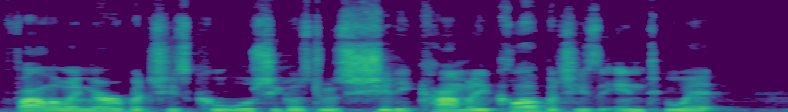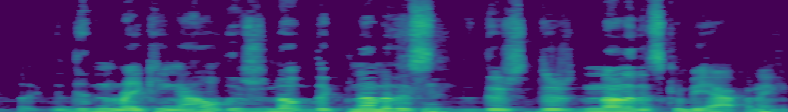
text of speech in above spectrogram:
following her, but she's cool. She goes to his shitty comedy club, but she's into it. Then making out. There's no like none of this. There's there's none of this can be happening.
